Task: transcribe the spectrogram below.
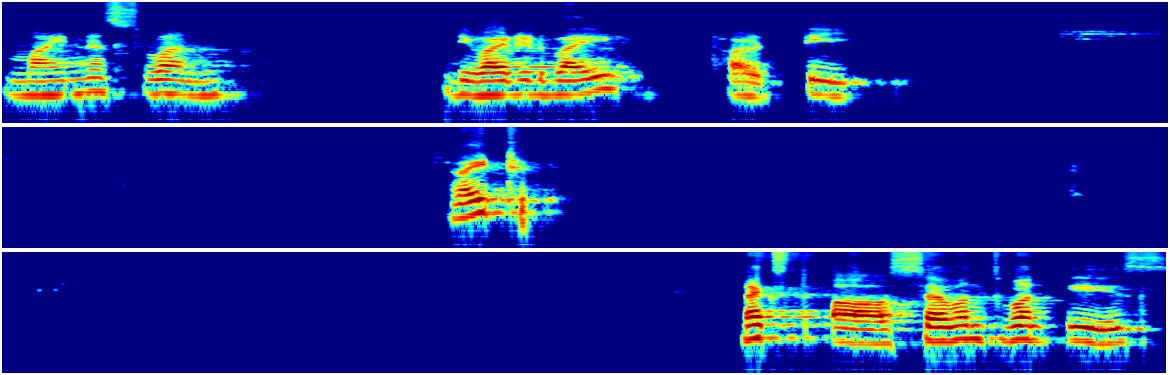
minus 1 divided by 30. Right? Next, uh, seventh one is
